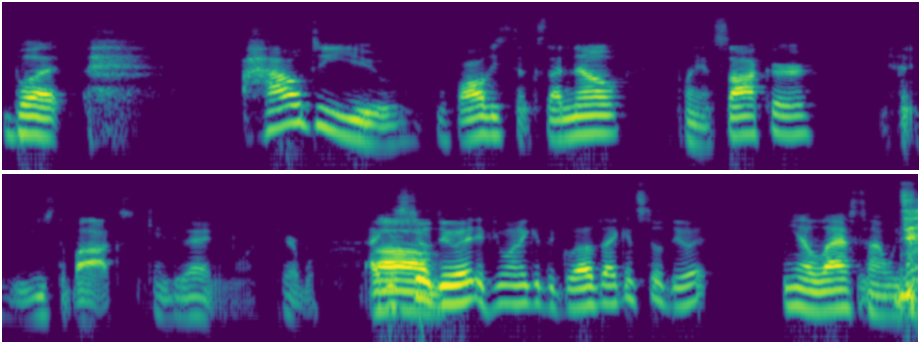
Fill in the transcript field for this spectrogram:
But how do you, with all these things, because I know you're playing soccer, you used to box, can't do that anymore. Terrible. I can still Um, do it if you want to get the gloves. I can still do it. You know, last time we did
